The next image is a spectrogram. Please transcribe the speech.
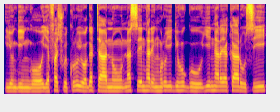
iyo ngingo yafashwe kuri uyu wa gatanu na sentare nkuru y'igihugu y'intara ya karusi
